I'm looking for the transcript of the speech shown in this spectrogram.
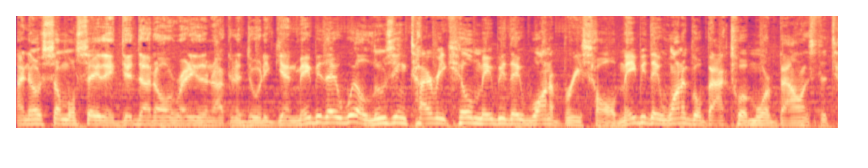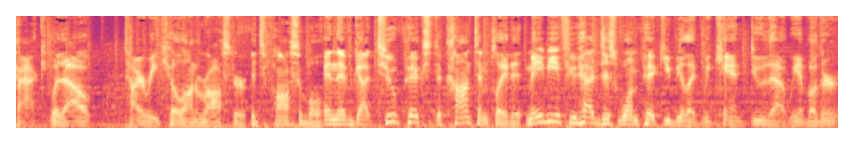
I know some will say they did that already. They're not going to do it again. Maybe they will. Losing Tyreek Hill, maybe they want a Breece Hall. Maybe they want to go back to a more balanced attack without Tyreek Hill on roster. It's possible. And they've got two picks to contemplate it. Maybe if you had just one pick, you'd be like, we can't do that. We have other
